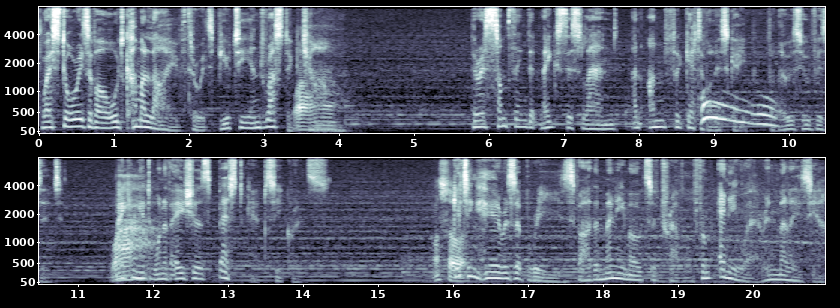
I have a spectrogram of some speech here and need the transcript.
Where stories of old come alive through its beauty and rustic wow. charm. There is something that makes this land an unforgettable escape for those who visit, making it one of Asia's best kept secrets. Also, Getting here is a breeze via the many modes of travel from anywhere in Malaysia.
